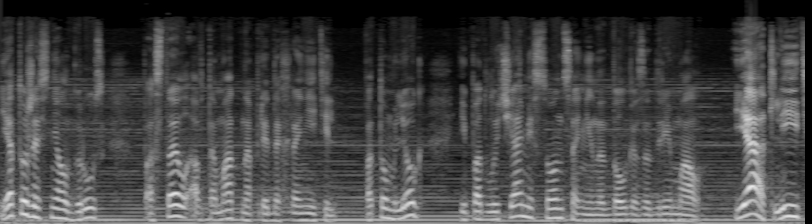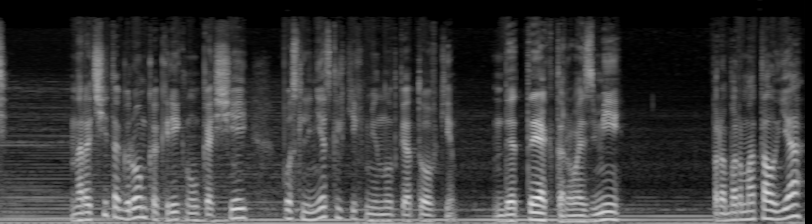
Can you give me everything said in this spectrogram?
Я тоже снял груз, поставил автомат на предохранитель, потом лег и под лучами солнца ненадолго задремал. «Я отлить!» Нарочито громко крикнул Кощей после нескольких минут готовки. «Детектор возьми!» Пробормотал я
